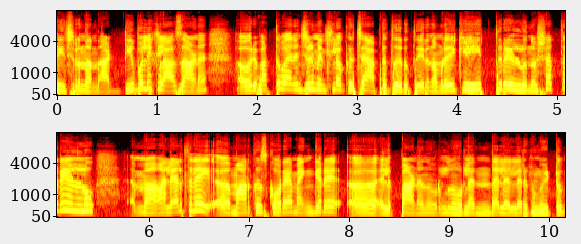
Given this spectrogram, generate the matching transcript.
ടീച്ചർ എന്ന് പറഞ്ഞാൽ അടിപൊളി ക്ലാസ് ആണ്. ഒരു പത്ത് പതിനഞ്ച് മിനിറ്റിലൊക്കെ ചാപ്റ്റർ തീർത്ത് തരും. നമ്മൾ ചോദിക്കും ഇത്രയേ ഉള്ളൂ പക്ഷെ അത്രയേ ഉള്ളൂ. മലയാളത്തിലെ മാർക്ക് സ്കോർ ചെയ്യാൻ ഭയങ്കര എളുപ്പമാണ് നൂറിൽ നൂറിൽ എന്തായാലും എല്ലാവർക്കും കിട്ടും.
